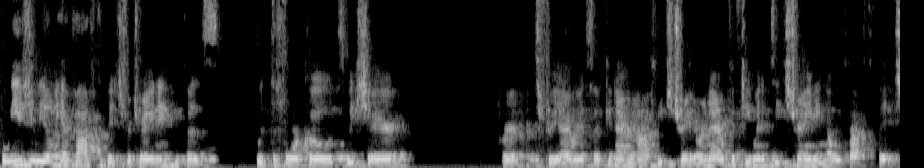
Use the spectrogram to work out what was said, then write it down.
But usually we only have half the pitch for training because with the four codes we share for three hours, like an hour and a half each train, or an hour and 15 minutes each training, and we've half the pitch.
